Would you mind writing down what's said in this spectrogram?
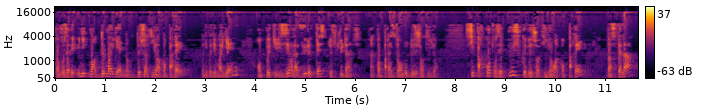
Quand vous avez uniquement deux moyennes, donc deux échantillons à comparer, au niveau des moyennes, on peut utiliser, on l'a vu, le test de Student, hein, comparaison de deux échantillons. Si par contre vous avez plus que deux échantillons à comparer, dans ce cas-là,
